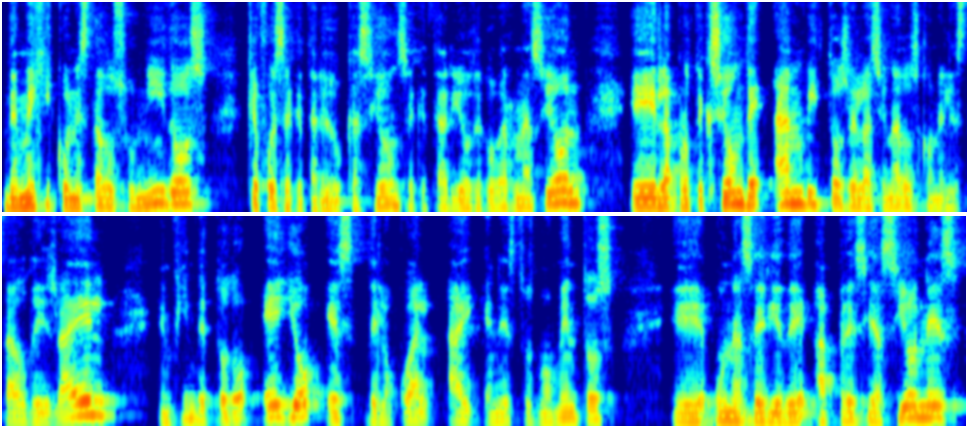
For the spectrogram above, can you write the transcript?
de México en Estados Unidos, que fue secretario de Educación, secretario de Gobernación, eh, la protección de ámbitos relacionados con el Estado de Israel, en fin, de todo ello es de lo cual hay en estos momentos eh, una serie de apreciaciones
